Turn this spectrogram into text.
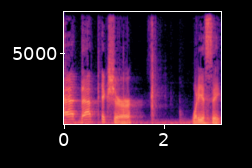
at that picture, what do you see?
